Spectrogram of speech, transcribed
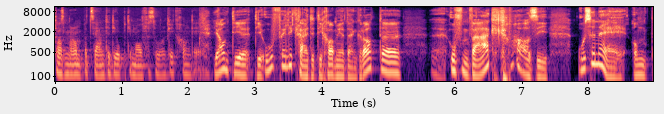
dass man dem Patienten die optimale Versorgung kann geben kann. Ja, und die, die Auffälligkeiten, die kann man ja dann gerade äh, auf dem Weg quasi rausnehmen. Und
